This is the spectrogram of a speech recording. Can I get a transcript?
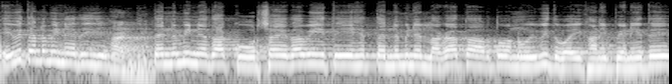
ਇਹ ਵੀ 3 ਮਹੀਨੇ ਦੀ ਹੈ ਹਾਂਜੀ। 3 ਮਹੀਨੇ ਦਾ ਕੋਰਸ ਹੈ ਇਹਦਾ ਵੀ ਤੇ ਇਹ 3 ਮਹੀਨੇ ਲਗਾਤਾਰ ਤੁਹਾਨੂੰ ਇਹ ਵੀ ਦਵਾਈ ਖਾਣੀ ਪੈਣੀ ਹੈ ਤੇ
